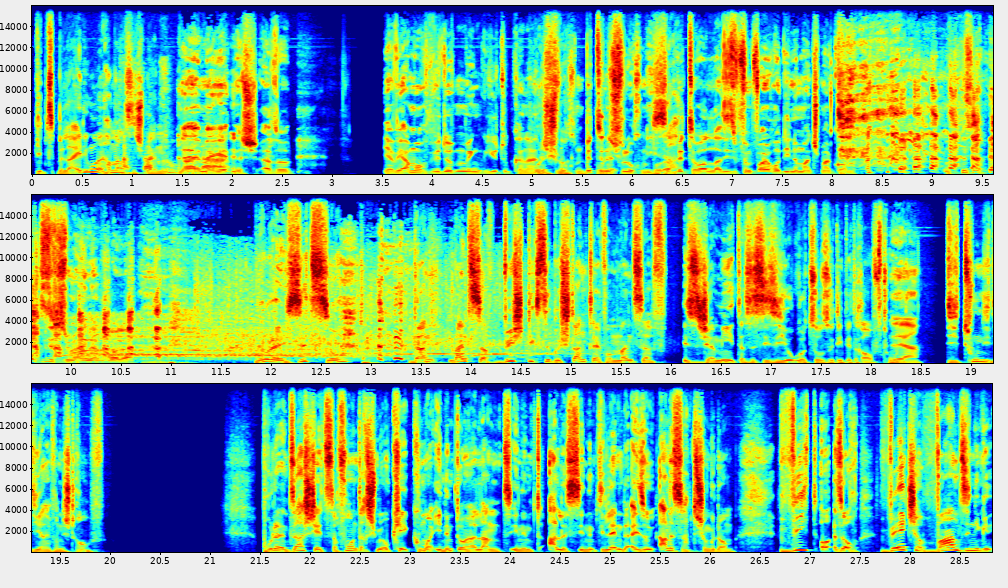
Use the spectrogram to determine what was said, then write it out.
Gibt's Beleidigungen? Haben wir das nicht mehr, ne? Nee, mehr geht nicht. Also. Ja, wir haben auch, wir dürfen den YouTube-Kanal nicht ich- fluchen. Bitte nicht fluchen, ich Bruder. sag- Bitte, Wallah. Diese 5 Euro, die nur manchmal kommen. das ist meine, Bruder. Bruder, ich sitz so. Dann Manzaf, wichtigste Bestandteil von Manzaf ist Jamid. Das ist diese Joghurtsoße, die wir drauf tun. Ja. Die tun die die einfach nicht drauf. Bruder, dann saß ich jetzt davor und dachte ich mir, okay, guck mal, ihr nehmt euer Land, ihr nehmt alles, ihr nehmt die Länder, also alles habt ihr schon genommen. Wie, also auch, welcher wahnsinnigen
